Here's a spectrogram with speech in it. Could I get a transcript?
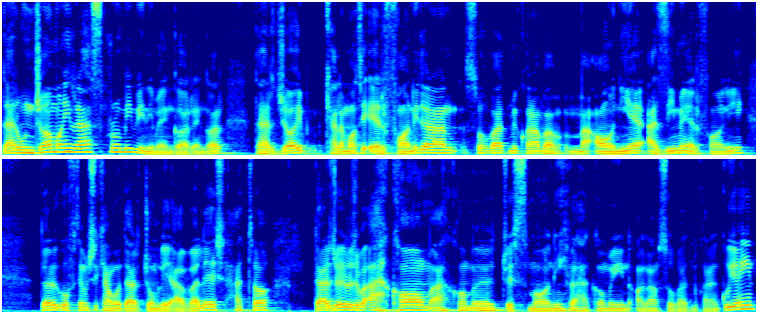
در اونجا ما این رسم رو می‌بینیم انگار انگار در جای کلمات عرفانی دارن صحبت می‌کنن و معانی عظیم عرفانی داره گفته میشه که در جمله اولش حتی در جای راجع به احکام احکام جسمانی و احکام این عالم صحبت می‌کنن. گویا این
